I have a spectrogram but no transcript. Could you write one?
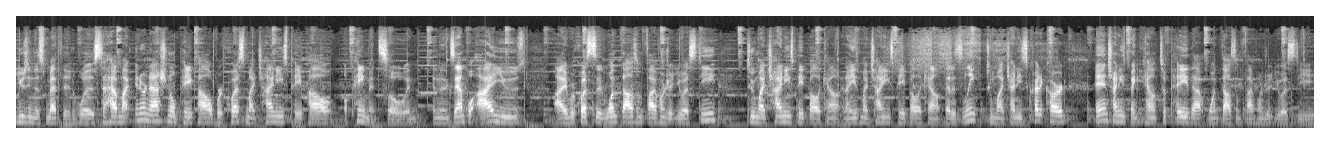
using this method was to have my international PayPal request my Chinese PayPal a payment. So in, in an example I used, I requested 1,500 USD to my Chinese PayPal account and I used my Chinese PayPal account that is linked to my Chinese credit card and Chinese bank account to pay that 1,500 USD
